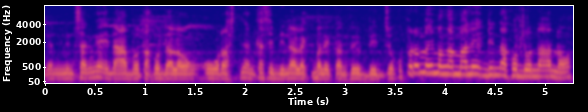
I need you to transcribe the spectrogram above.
Yan, minsan nga inaabot ako dalawang oras niyan kasi binalik-balikan ko yung video ko. Pero may mga mali din ako doon na ano.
